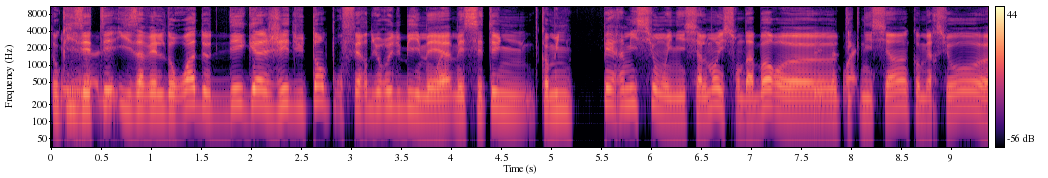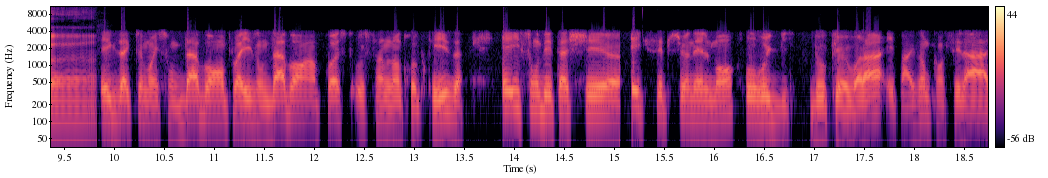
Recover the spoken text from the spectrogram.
Donc, ils, étaient, ils avaient le droit de dégager du temps pour faire du rugby, mais, mais c'était une, comme une permission. Initialement, ils sont d'abord euh, techniciens, commerciaux. Euh. Exactement, ils sont d'abord employés, ils ont d'abord un poste au sein de l'entreprise et ils sont détachés euh, exceptionnellement au rugby. Donc voilà, et par exemple, quand c'est la,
